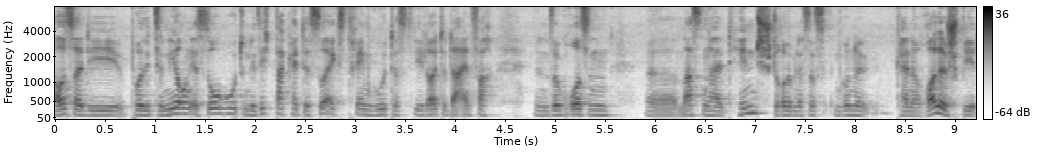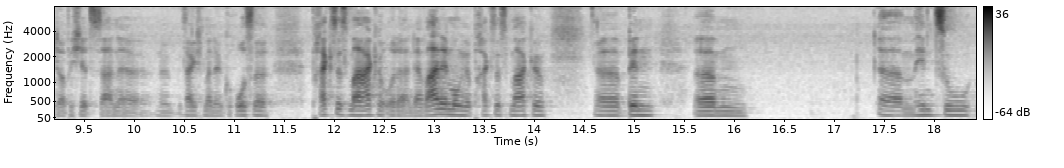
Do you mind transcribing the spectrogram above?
außer die Positionierung ist so gut und die Sichtbarkeit ist so extrem gut, dass die Leute da einfach in so großen äh, Massen halt hinströmen, dass es im Grunde keine Rolle spielt, ob ich jetzt da eine, eine sage ich mal, eine große Praxismarke oder in der Wahrnehmung eine Praxismarke äh, bin, ähm, ähm, hinzu,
